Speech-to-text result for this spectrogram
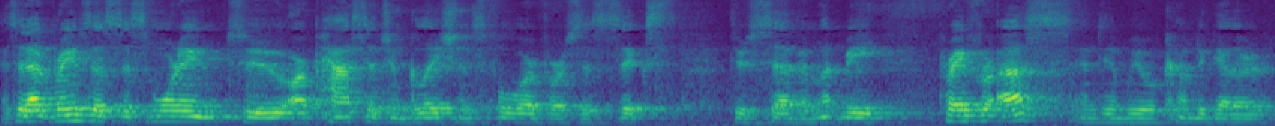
And so that brings us this morning to our passage in Galatians 4, verses 6 through 7. Let me pray for us, and then we will come together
